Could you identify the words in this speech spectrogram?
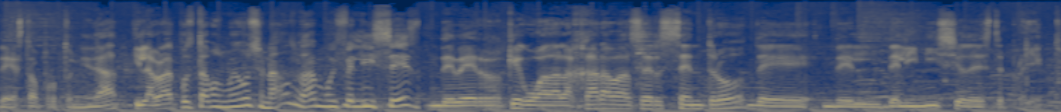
esta oportunidad. Y la verdad pues estamos muy emocionados, ¿verdad? Muy felices de ver que Guadalajara va a ser centro de, del, inicio de este proyecto.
